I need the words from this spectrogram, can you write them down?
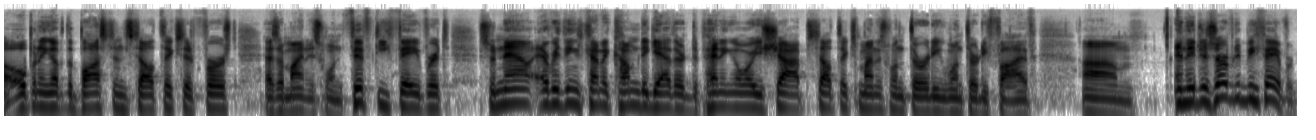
uh, opening up the Boston Celtics at first as a minus 150 favorite. So now everything's kind of come together depending on where you shop. Celtics minus 130, 135. Um, and they deserve to be favored.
